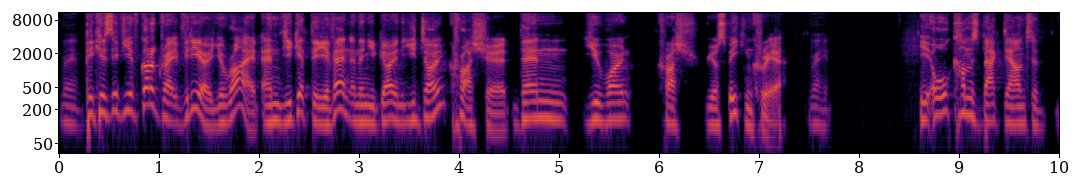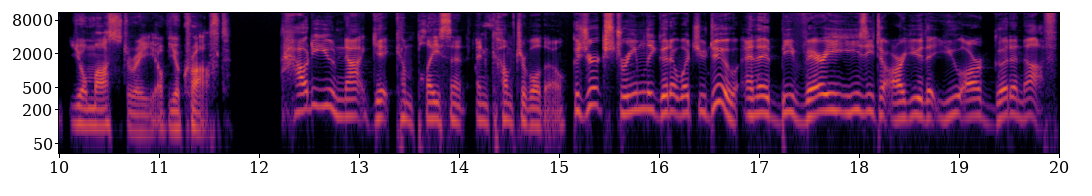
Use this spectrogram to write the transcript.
Right. Because if you've got a great video, you're right, and you get the event and then you go and you don't crush it, then you won't crush your speaking career. Right. It all comes back down to your mastery of your craft how do you not get complacent and comfortable though? Because you're extremely good at what you do, and it'd be very easy to argue that you are good enough.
